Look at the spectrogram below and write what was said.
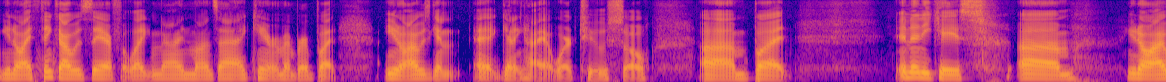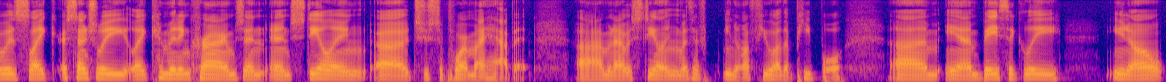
you know I think I was there for like nine months. I, I can't remember, but you know I was getting uh, getting high at work too. So, um, but in any case, um, you know, I was like essentially like committing crimes and and stealing uh, to support my habit, um, and I was stealing with a, you know a few other people, um, and basically, you know,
